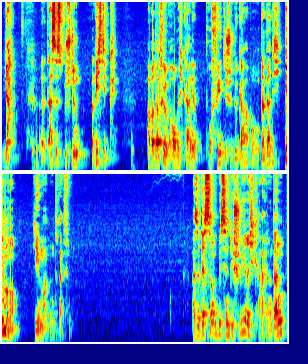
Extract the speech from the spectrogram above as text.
ja, das ist bestimmt richtig. Aber dafür brauche ich keine prophetische Begabung. Da werde ich immer jemanden treffen. Also das ist so ein bisschen die Schwierigkeit. Und dann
